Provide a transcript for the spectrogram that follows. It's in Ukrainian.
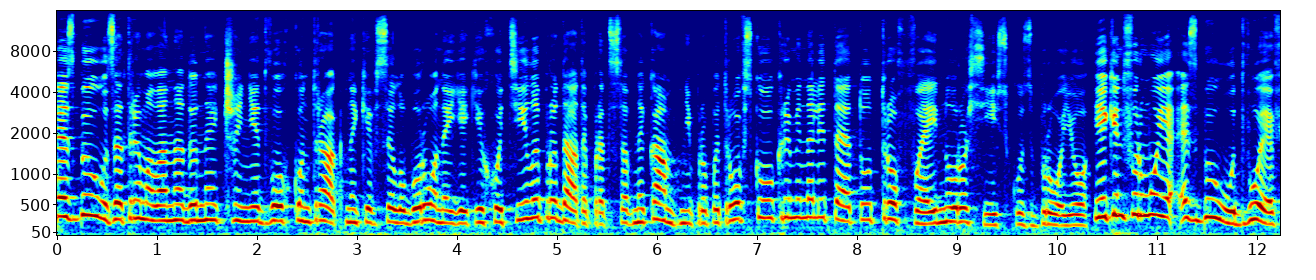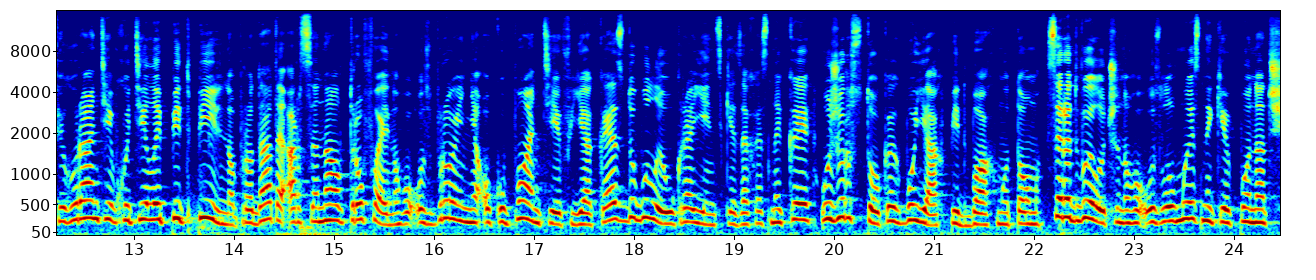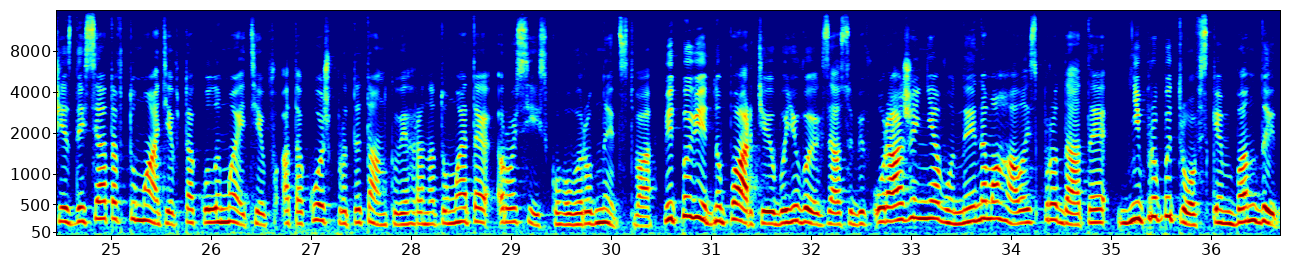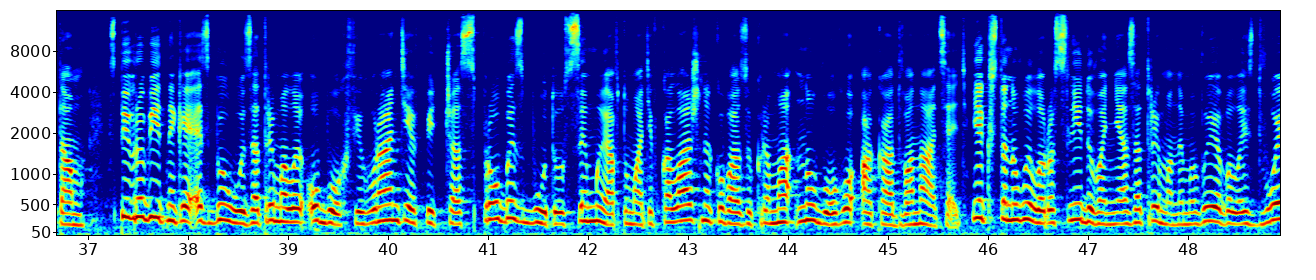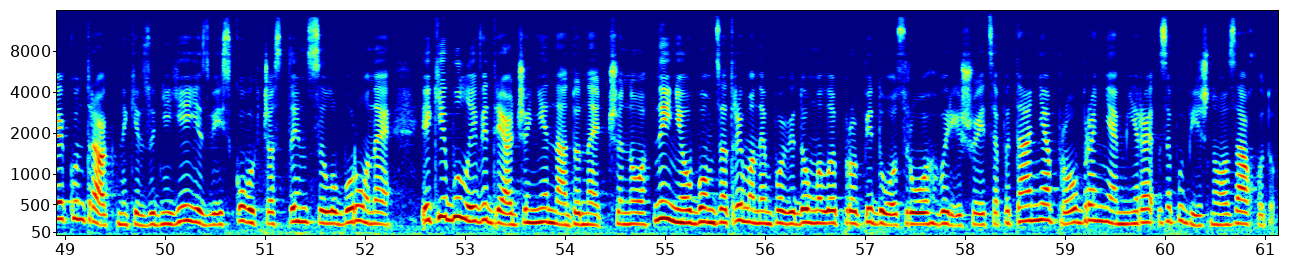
СБУ затримала на Донеччині двох контрактників Сил оборони, які хотіли продати представникам Дніпропетровського криміналітету трофейну російську зброю. Як інформує СБУ, двоє фігурантів хотіли підпільно продати арсенал трофейного озброєння окупантів, яке здобули українські захисники у жорстоких боях під Бахмутом. Серед вилученого у зловмисників понад 60 автоматів та кулеметів, а також протитанкові гранатомети російського виробництва. Відповідну партію бойових засобів ураження вони намагались продати дніпропетровським бандитам. Співробітники СБУ затримали обох фігурантів під час спроби збуту семи автоматів Калашникова, зокрема нового АК-12. Як встановило розслідування, затриманими виявились двоє контрактників з однієї з військових частин Сил оборони, які були відряджені на Донеччину. Нині обом затриманим повідомили про підозру. Вирішується питання про обрання міри запобіжного заходу.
